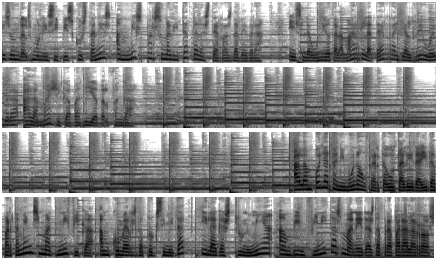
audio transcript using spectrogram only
és un dels municipis costaners amb més personalitat de les Terres de l'Ebre. És la unió de la mar, la terra i el riu Ebre a la màgica badia del Fangar. A l'Ampolla tenim una oferta hotelera i d'apartaments magnífica, amb comerç de proximitat i la gastronomia amb infinites maneres de preparar l'arròs.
